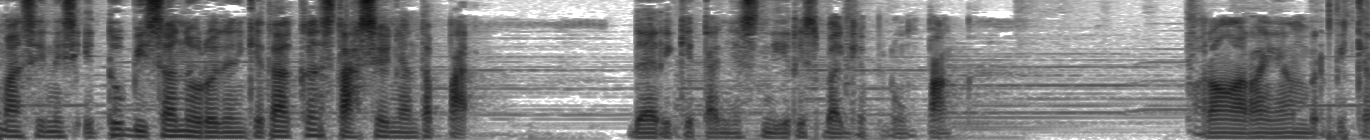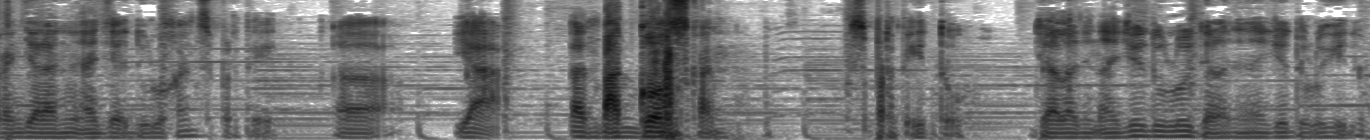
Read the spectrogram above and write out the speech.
masinis itu bisa nurunin kita ke stasiun yang tepat dari kitanya sendiri sebagai penumpang. Orang-orang yang berpikiran jalanin aja dulu kan seperti uh, ya tanpa goals kan. Seperti itu. Jalanin aja dulu, jalanin aja dulu hidup.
